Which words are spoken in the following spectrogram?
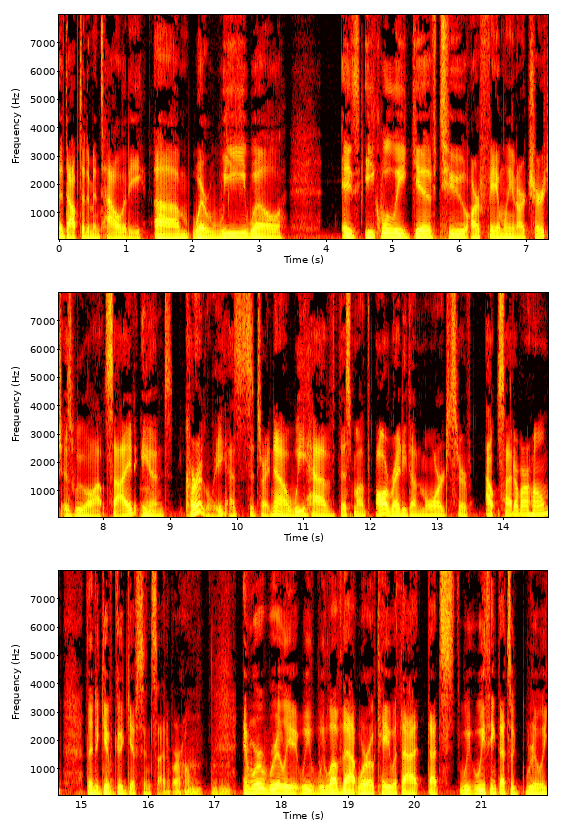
adopted a mentality um, where we will is equally give to our family and our church as we will outside and currently as it sits right now we have this month already done more to serve outside of our home than to give good gifts inside of our home. And we're really we we love that. We're okay with that. That's we, we think that's a really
